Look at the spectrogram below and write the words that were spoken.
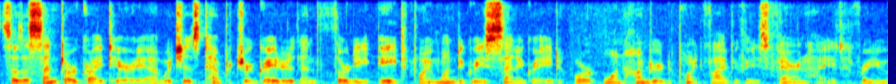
So the Centor criteria, which is temperature greater than 38.1 degrees centigrade or 100.5 degrees Fahrenheit, for you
